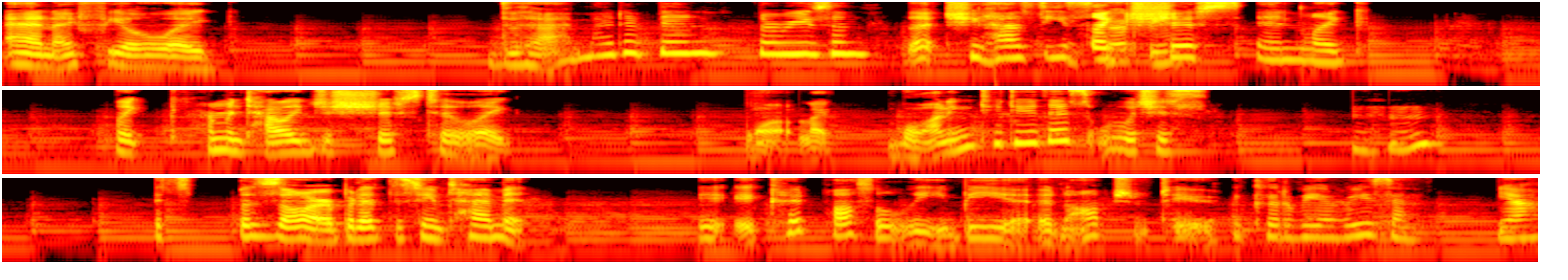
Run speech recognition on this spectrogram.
And I feel like that might have been the reason that she has these like be. shifts in like like her mentality just shifts to like wa- like wanting to do this, which is. It's bizarre, but at the same time, it it, it could possibly be an option too. It could be a reason. Yeah.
